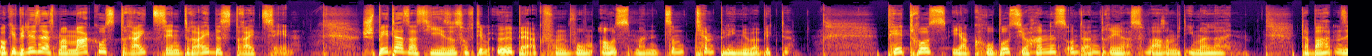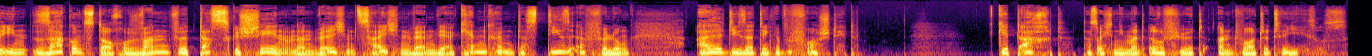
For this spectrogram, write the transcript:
Okay, wir lesen erstmal Markus 13, 3 bis 13. Später saß Jesus auf dem Ölberg, von wo aus man zum Tempel hinüberblickte. Petrus, Jakobus, Johannes und Andreas waren mit ihm allein. Da baten sie ihn, sag uns doch, wann wird das geschehen und an welchem Zeichen werden wir erkennen können, dass diese Erfüllung all dieser Dinge bevorsteht. Gebt acht, dass euch niemand irreführt, antwortete Jesus.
